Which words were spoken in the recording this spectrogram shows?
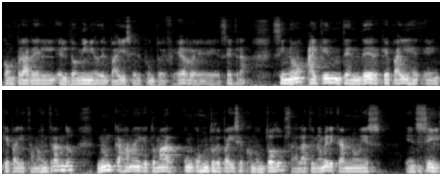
comprar el, dominio del país, el punto .fr, etcétera, sino hay que entender qué país, en qué país estamos entrando. Nunca jamás hay que tomar un conjunto de países como un todo. O sea, Latinoamérica no es en sí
